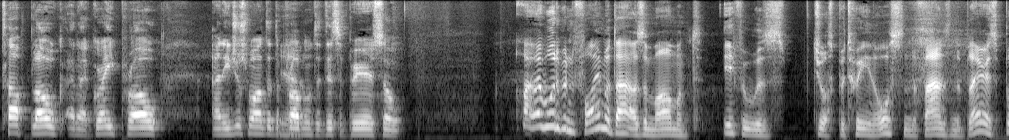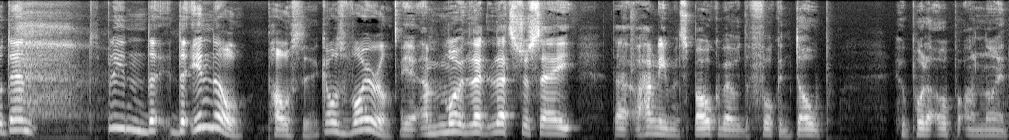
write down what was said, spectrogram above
top bloke and a great pro, and he just wanted the Yeah. problem to disappear. So I would have been fine with that as a moment if it was just between us and the fans and the players. But then, bleeding the the Indo posted it goes viral. yeah, and more, let, let's just say that I haven't even spoke about the fucking dope who put it up online.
